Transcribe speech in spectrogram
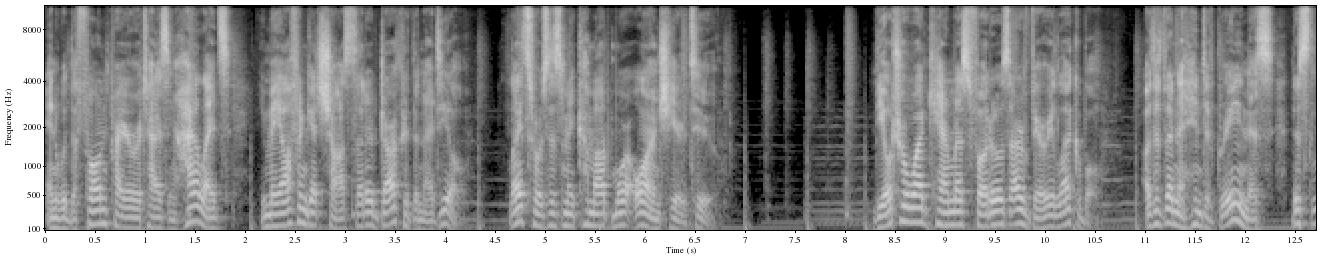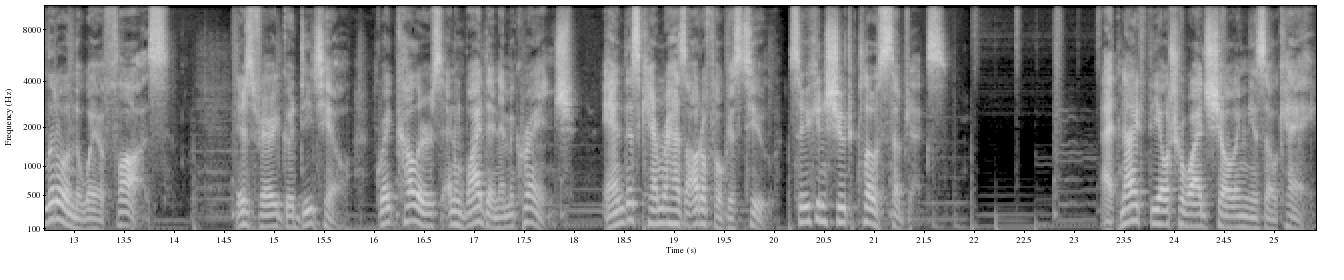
And with the phone prioritizing highlights, you may often get shots that are darker than ideal. Light sources may come out more orange here too. The ultra-wide camera's photos are very likable. Other than a hint of graininess, there's little in the way of flaws. There's very good detail, great colors, and wide dynamic range. And this camera has autofocus too, so you can shoot close subjects. At night, the ultra-wide showing is okay.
